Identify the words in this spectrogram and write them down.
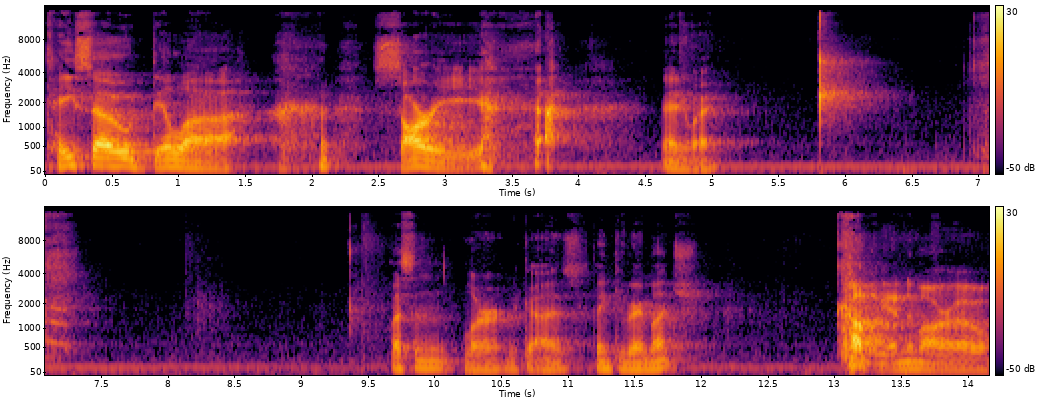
Quesodilla. Sorry. Anyway. Lesson learned, guys. Thank you very much. Come again tomorrow.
